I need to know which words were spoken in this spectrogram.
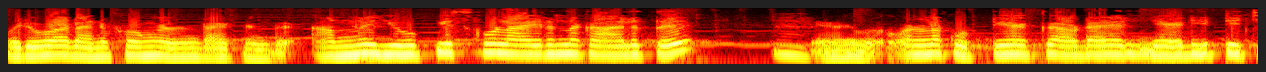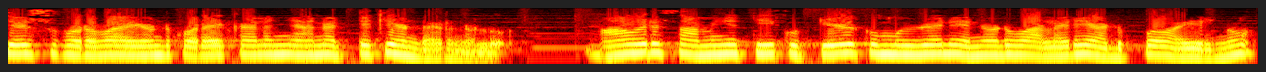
ഒരുപാട് അനുഭവങ്ങൾ ഉണ്ടായിട്ടുണ്ട്. അന്ന് യു പി സ്കൂൾ ആയിരുന്ന കാലത്ത് ഉള്ള കുട്ടികൾക്ക് അവിടെ ലേഡി ടീച്ചേഴ്സ് കുറവായതുകൊണ്ട് കുറെ കാലം ഞാൻ ഒറ്റയ്ക്കേ ഉണ്ടായിരുന്നുള്ളൂ. ആ ഒരു സമയത്ത് ഈ കുട്ടികൾക്ക് മുഴുവൻ എന്നോട് വളരെ അടുപ്പമായിരുന്നു.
